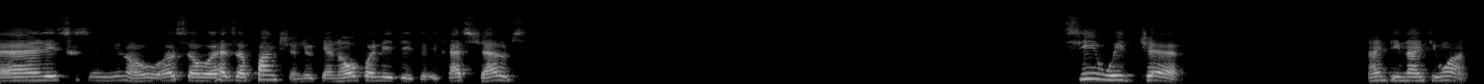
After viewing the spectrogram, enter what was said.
And it's you know also has a function. You can open it it, it has shelves. Seaweed chair 1991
